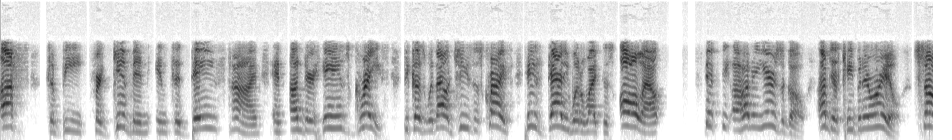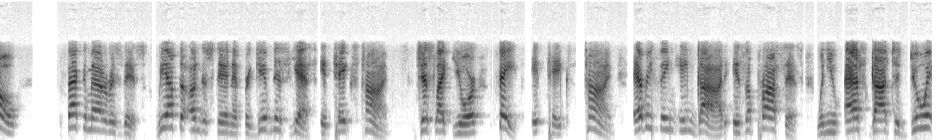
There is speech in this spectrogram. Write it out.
us to be forgiven in today's time and under his grace. Because without Jesus Christ, his daddy would have wiped us all out 50, 100 years ago. I'm just keeping it real. So, the fact of the matter is this we have to understand that forgiveness, yes, it takes time just like your faith. It takes time. Everything in God is a process. When you ask God to do it,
